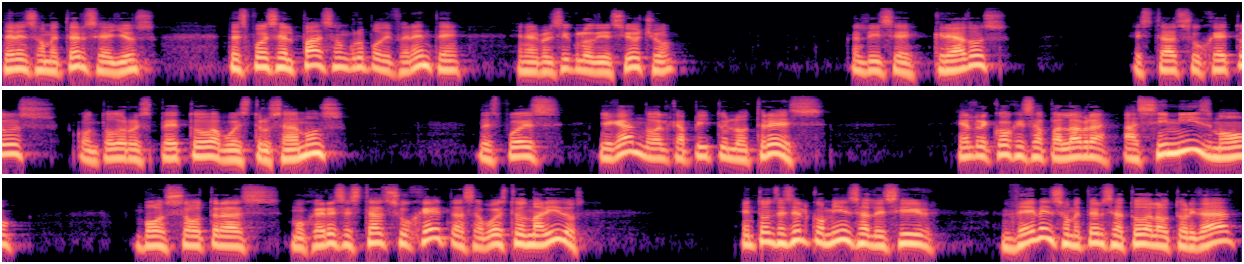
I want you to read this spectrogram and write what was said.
deben someterse a ellos. Después él pasa a un grupo diferente en el versículo 18. Él dice, creados, estad sujetos con todo respeto a vuestros amos. Después, llegando al capítulo 3, él recoge esa palabra, asimismo, vosotras, mujeres, estad sujetas a vuestros maridos. Entonces él comienza a decir, deben someterse a toda la autoridad,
